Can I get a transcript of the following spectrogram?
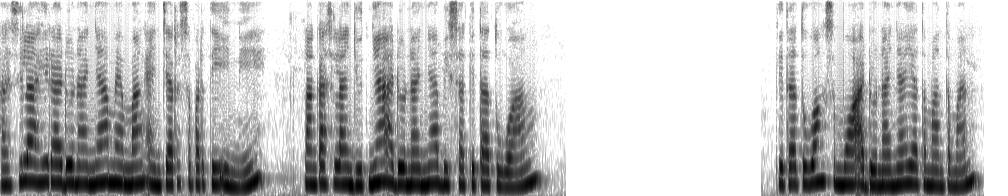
Hasil akhir adonannya memang encer seperti ini. Langkah selanjutnya adonannya bisa kita tuang. Kita tuang semua adonannya ya teman-teman.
